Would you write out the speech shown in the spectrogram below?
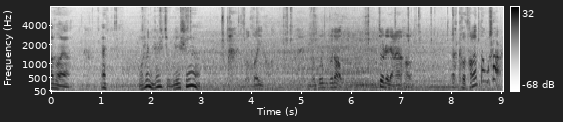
还喝呀？哎，我说你这是酒不离身啊！酒喝一口，你又不是不知道我，就这点爱好了，哎可从来不耽误事儿。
